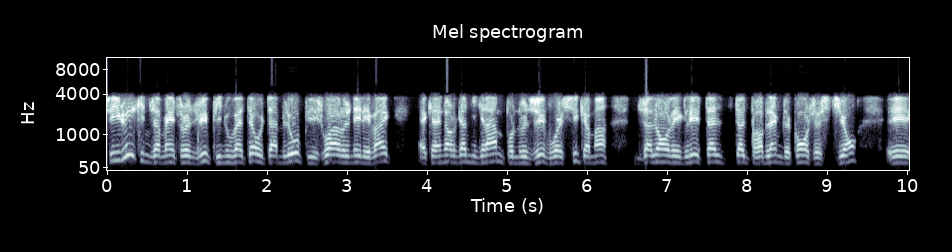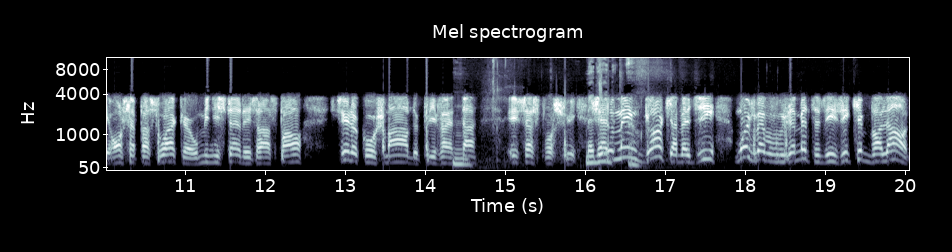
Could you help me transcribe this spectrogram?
C'est lui qui nous avait introduit, puis nous mettait au tableau, puis jouait à René Lévesque avec un organigramme pour nous dire voici comment nous allons régler tel tel problème de congestion. Et on s'aperçoit qu'au ministère des Transports, C'est le cauchemar depuis 20 ans et ça se poursuit. C'est le même gars qui avait dit, moi, je vais vous mettre des équipes volantes.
